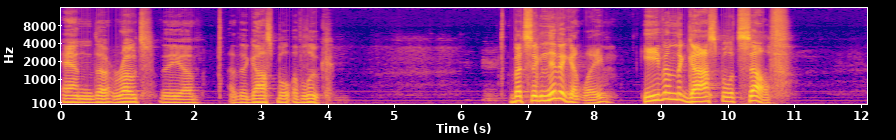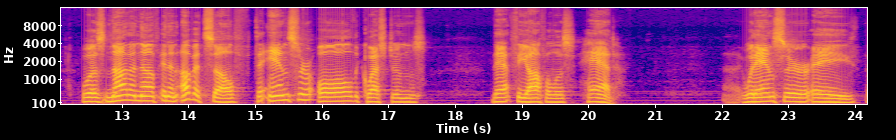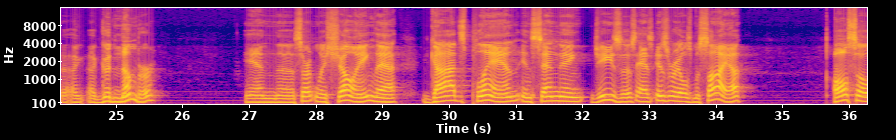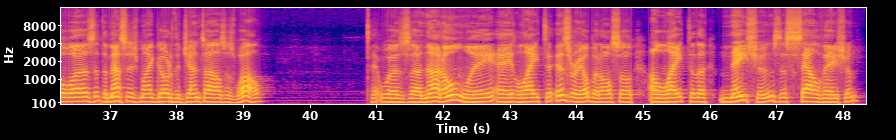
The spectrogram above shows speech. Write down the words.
and uh, wrote the, uh, the Gospel of Luke. But significantly, even the gospel itself was not enough in and of itself to answer all the questions that Theophilus had. Uh, would answer a, a, a good number in uh, certainly showing that God's plan in sending Jesus as Israel's Messiah also was that the message might go to the Gentiles as well. It was uh, not only a light to Israel, but also a light to the nations, this salvation.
